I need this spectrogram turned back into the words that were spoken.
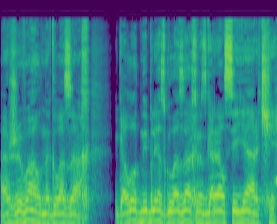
оживал на глазах. Голодный блеск в глазах разгорался ярче.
